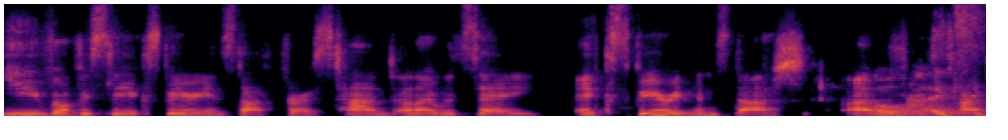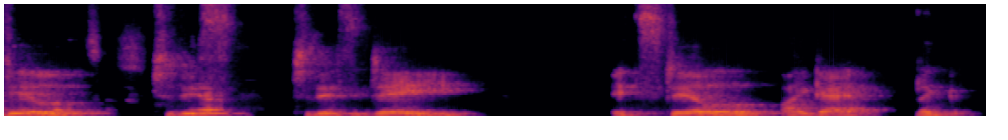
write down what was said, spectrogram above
you've obviously experienced that firsthand, and I would say experienced that. Uh, oh, it's still to this yeah. to this day, it's still I get like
